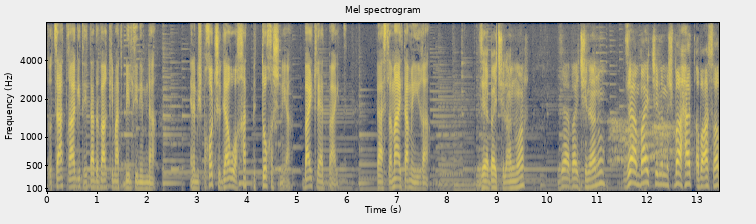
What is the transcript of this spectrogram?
תוצאה טרגית הייתה דבר כמעט בלתי נמנע. אלה משפחות שגרו אחת בתוך השנייה, בית ליד בית. וההסלמה הייתה מהירה. זה הבית של אנואר, זה הבית שלנו, זה הבית של משפחת אבו עסב.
